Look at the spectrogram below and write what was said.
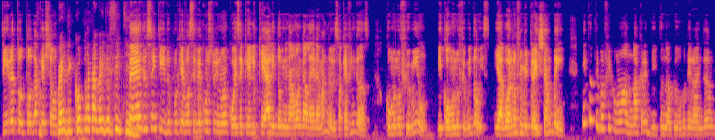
tira to, toda a questão. Perde completamente o sentido. Perde o sentido, porque você vem construindo uma coisa que ele quer ali dominar uma galera, mas não, ele só quer vingança. Como no filme 1 e como no filme 2. E agora no filme 3 também. Então, tipo, eu fico, mano, não acredito, não, que o roteiro ainda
